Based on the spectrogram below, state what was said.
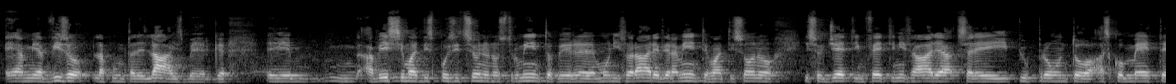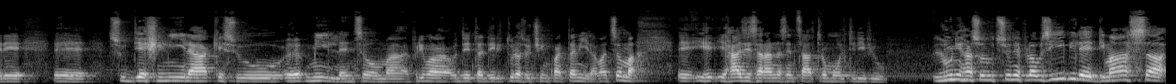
è a mio avviso la punta dell'iceberg. Avessimo a disposizione uno strumento per monitorare veramente quanti sono i soggetti infetti in Italia, sarei più pronto a scommettere eh, su 10.000 che su eh, 1.000, insomma, prima ho detto addirittura su 50.000, ma insomma eh, i, i casi saranno senz'altro molti di più. L'unica soluzione plausibile di massa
